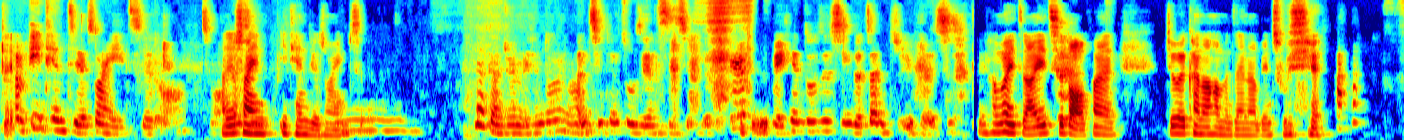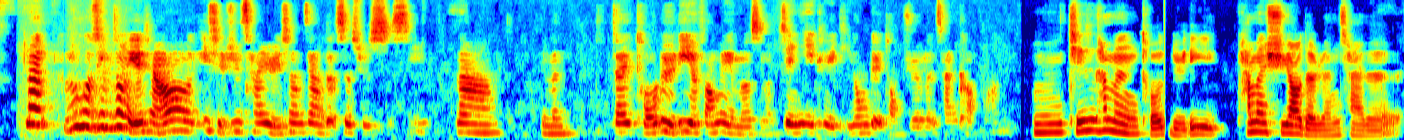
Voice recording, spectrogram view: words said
对，他们一天结算一次的吗？他就算一一天结算一次。嗯，那感觉每天都会蛮期待做这件事情的，因为 每天都是新的战局开始。对，他们只要一吃饱饭，就会看到他们在那边出现。那如果听众也想要一起去参与像这样的社区实习，那你们在投履历的方面有没有什么建议可以提供给同学们参考吗？嗯，其实他们投履历，他们需要的人才的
